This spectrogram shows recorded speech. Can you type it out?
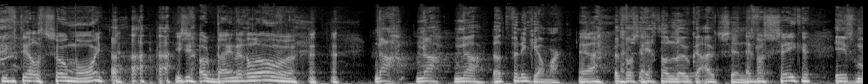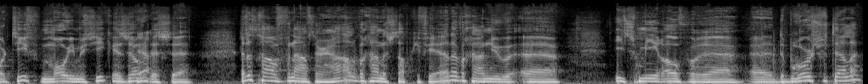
die vertelt het zo mooi. Je zou het bijna geloven. Nou, nou, nou, dat vind ik jammer. Ja. Het was echt een leuke uitzending. Het was zeker... Informatief, mooie muziek en zo. Ja. Dus, eh, en dat gaan we vanavond herhalen. We gaan een stapje verder. We gaan nu eh, iets meer over eh, eh, de broers vertellen.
